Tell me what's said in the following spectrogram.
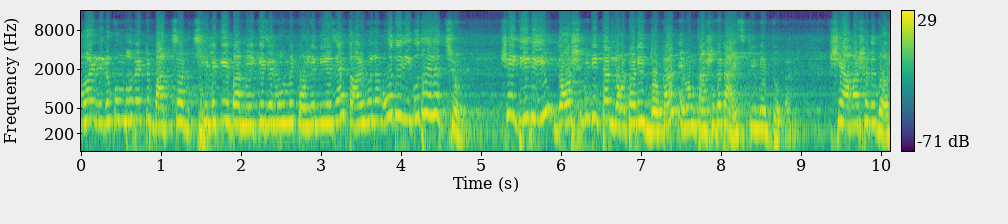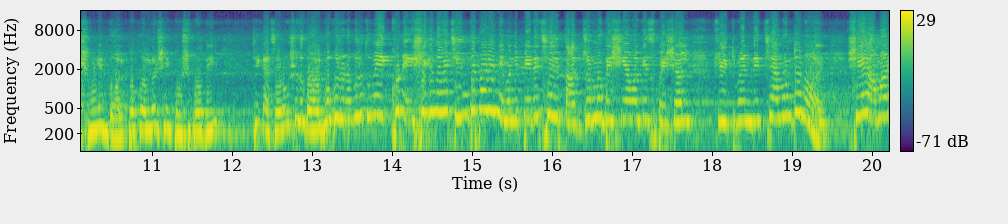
আমার এরকম ভাবে একটা বাচ্চা ছেলেকে বা মেয়েকে যেরকম কোলে নিয়ে যায়, তো আমি বললাম, ও দিদি, কোথায় যাচ্ছ? সেই দিদি দশ মিনিট তার লটারির দোকান এবং তার সাথে একটা আইসক্রিমের দোকান। সে আমার সাথে দশ মিনিট গল্প করল সেই পুষ্পদি, ঠিক আছে? এবং শুধু গল্প করল না বলে তুমি এক্ষুনি এসে কিন্তু আমি চিনতে পারিনি মানে পেরেছে তার জন্য বেশি আমাকে স্পেশাল ট্রিটমেন্ট দিচ্ছে। এমনটা নয়। সে আমার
